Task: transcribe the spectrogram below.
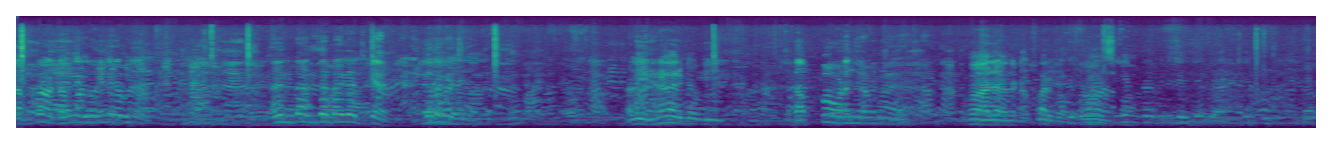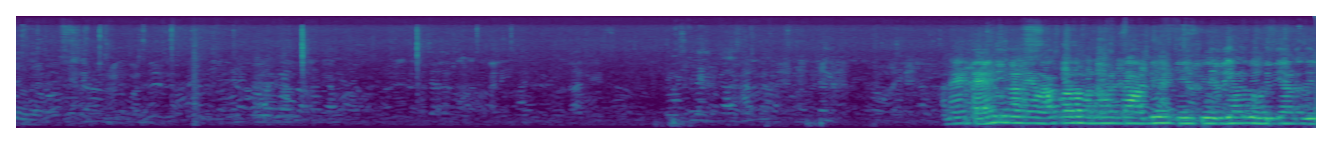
டப்பா டப்பா இந்த இந்த பேக் இந்த அல்ல என்னடா இருக்கு அப்படி டப்பா உடஞ்சிராம ஓ, அதுல அந்த டப்பா இருக்கும் அண்ணே டைமிங் வாக்குவாதம் பண்ண வேண்டாம் அப்படின்னு கேட்டு இறுதியானது உறுதியானது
